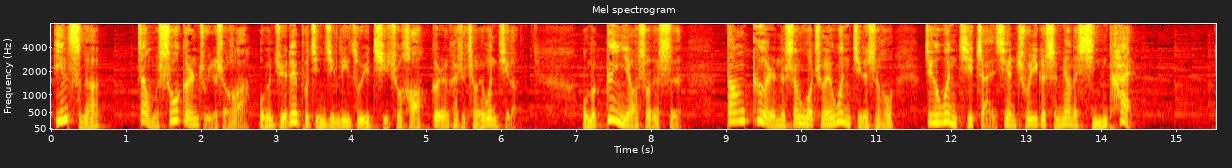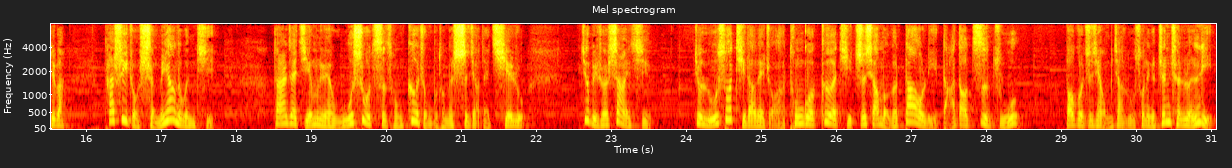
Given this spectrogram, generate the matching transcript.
因此呢。在我们说个人主义的时候啊，我们绝对不仅仅立足于提出好个人开始成为问题了，我们更要说的是，当个人的生活成为问题的时候，这个问题展现出一个什么样的形态，对吧？它是一种什么样的问题？当然，在节目里面无数次从各种不同的视角在切入，就比如说上一期，就卢梭提到那种啊，通过个体知晓某个道理达到自足。包括之前我们讲卢梭那个真诚伦理，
